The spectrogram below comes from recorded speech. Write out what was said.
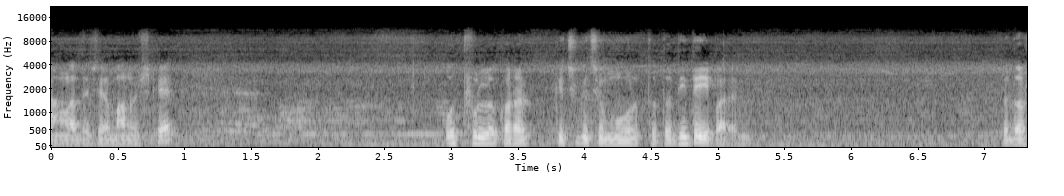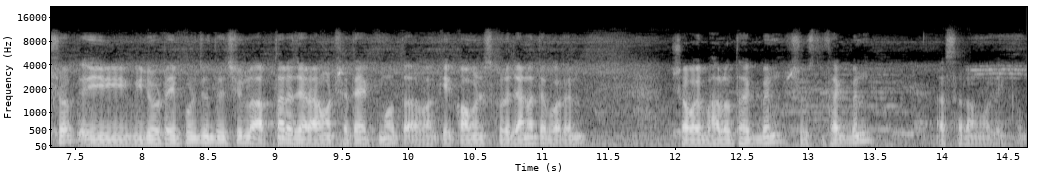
বাংলাদেশের মানুষকে উৎফুল্ল করার কিছু কিছু মুহূর্ত তো দিতেই পারেন। তো দর্শক, এই ভিডিওটা এই পর্যন্ত ছিল। আপনারা যারা আমার সাথে একমত, আমাকে কমেন্টস করে জানাতে পারেন। সবাই ভালো থাকবেন, সুস্থ থাকবেন। আসসালামু আলাইকুম।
